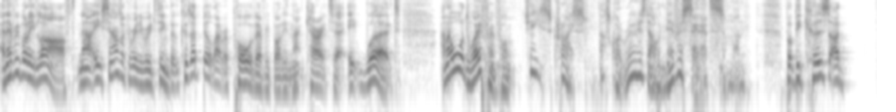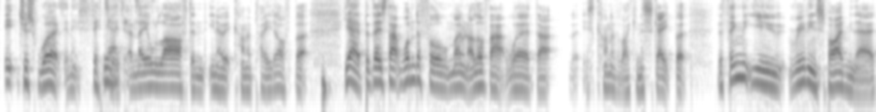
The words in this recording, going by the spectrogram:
and everybody laughed now it sounds like a really rude thing but because i built built that rapport with everybody in that character. It worked. And I walked away from it from, Jesus Christ, that's quite rude, isn't it? I would never say that to someone. But because I it just worked and it fitted yeah. and they all laughed and you know it kind of played off but yeah but there's that wonderful moment i love that word that it's kind of like an escape but the thing that you really inspired me there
